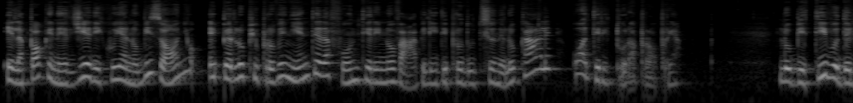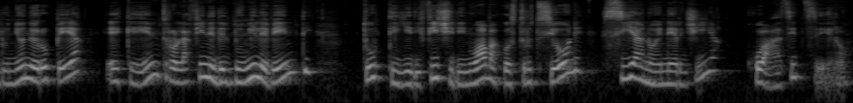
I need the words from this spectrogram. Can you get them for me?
e la poca energia di cui hanno bisogno è per lo più proveniente da fonti rinnovabili di produzione locale o addirittura propria. L'obiettivo dell'Unione Europea è che entro la fine del 2020 tutti gli edifici di nuova costruzione siano energia quasi zero.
